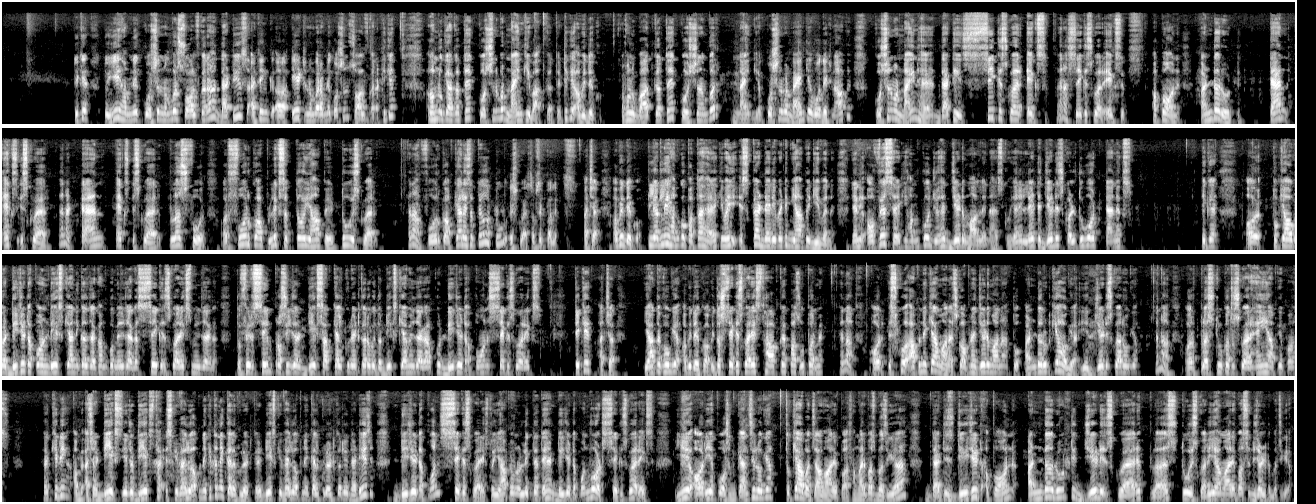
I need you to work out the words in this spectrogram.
ठीक है? तो ये हमने क्वेश्चन नंबर सॉल्व करा that is I think eight number हमने क्वेश्चन सॉल्व करा, ठीक है? अब हम लोग क्या करते हैं? क्वेश्चन नंबर नाइन की बात करते हैं, ठीक है? अभी देखो, अब हम लोग बात करते हैं क्वेश्चन नंबर नाइन की। अब क्वेश्चन नंबर नाइन के वो देखना आप। क्वेश्चन नंबर नाइन है that is sec square X है ना? Sec square X upon under root ten X square है ना? Ten X square plus four और फोर को आप लिख सकते हो यहाँ पे टू स्क्वायर है ना? फोर को आप क्या ले सकते हो? टू स्क्वायर सबसे पहले। अच्छा अभी देखो क्लियरली हमको पता है कि भाई इसका डेरिवेटिव यहाँ पे गिवन है। यानी ऑब्वियस है कि हमको जो है जेड मान लेना है इसको। यानी let Z is equal to वो टेन एक्स ठीक है? और तो क्या होगा? डिजिट अपॉन डीएक्स क्या निकल जाएगा? हमको मिल जाएगा सेक स्क्वायर एक्स मिल जाएगा। तो फिर सेम प्रोसीजर डीएक्स आप कैलकुलेट करोगे तो डी क्या मिल जाएगा आपको? Digit upon sec square X ठीक है? अच्छा यहाँ तक हो गया। अभी देखो, अभी तो सेक स्क्वायर एक्स था आपके पास ऊपर में, है ना? और इसको आपने क्या माना? इसको आपने जेड माना तो अंडर रूट क्या हो गया? ये जेड स्क्वायर हो गया, है ना? और प्लस टू का तो स्क्वायर है ही आपके पास, है कि नहीं? अब अच्छा dx, ये जो dx था, इसकी वैल्यू अपने कितने कैलकुलेट करें? dx की वैल्यू अपने कैलकुलेट कर ली that is digit upon sec square X तो यहाँ पे हम लोग लिख देते हैं digit upon vote sec square x ये और ये पोर्शन कैंसिल हो गया तो क्या बचा हमारे पास? हमारे पास बच गया that is digit upon under root Z square plus two square ये हमारे पास रिज़ल्ट बच गया।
